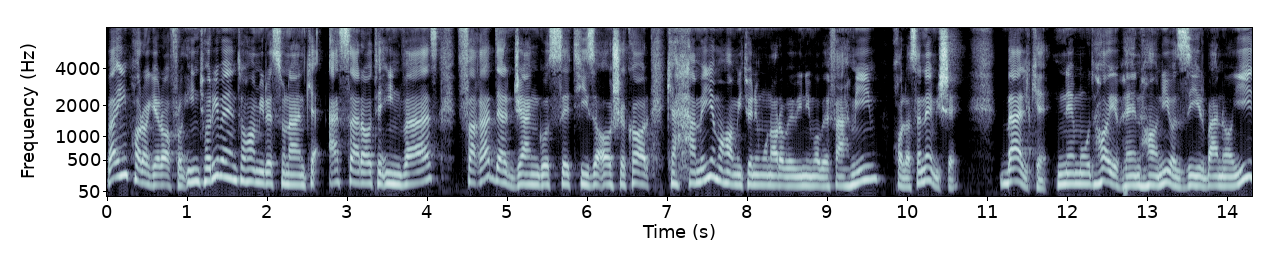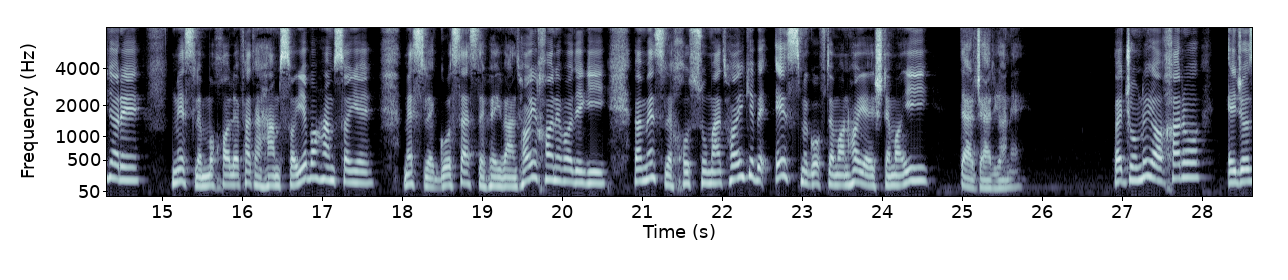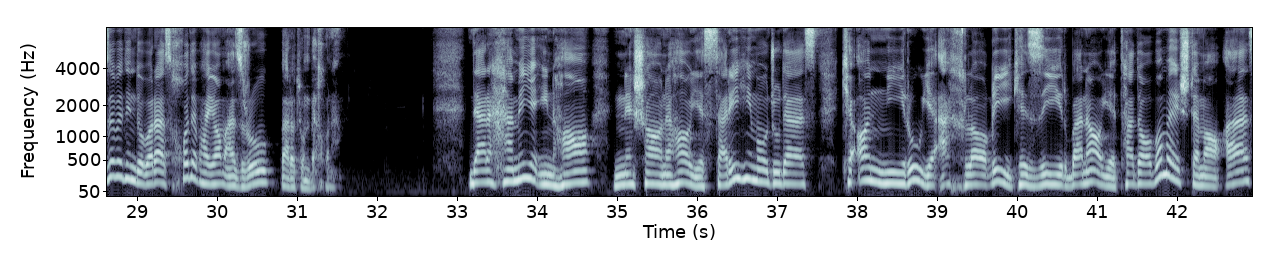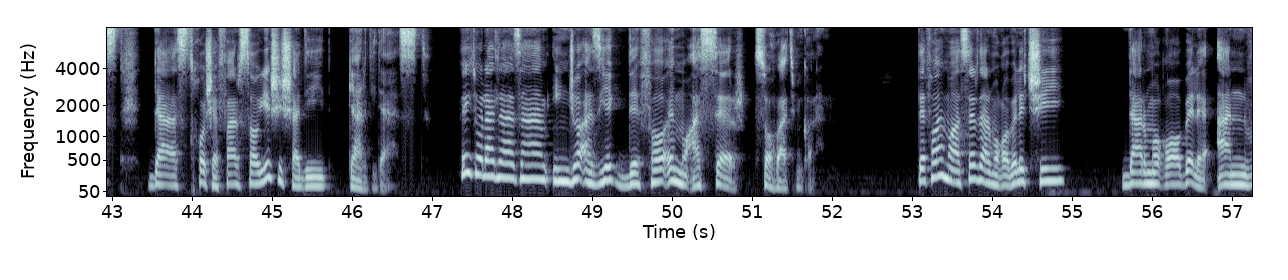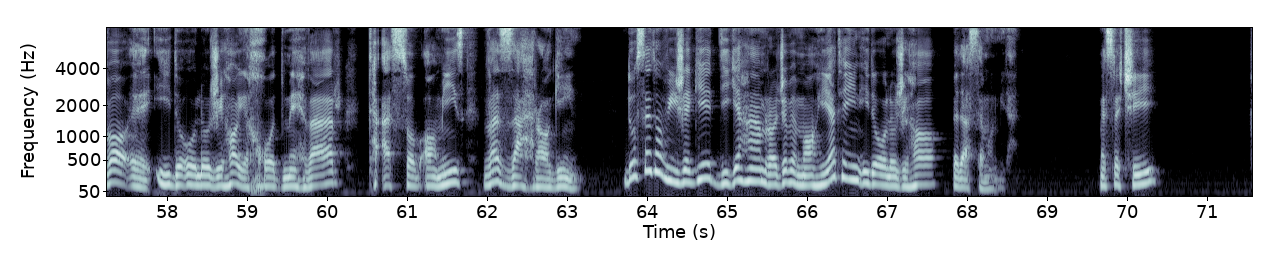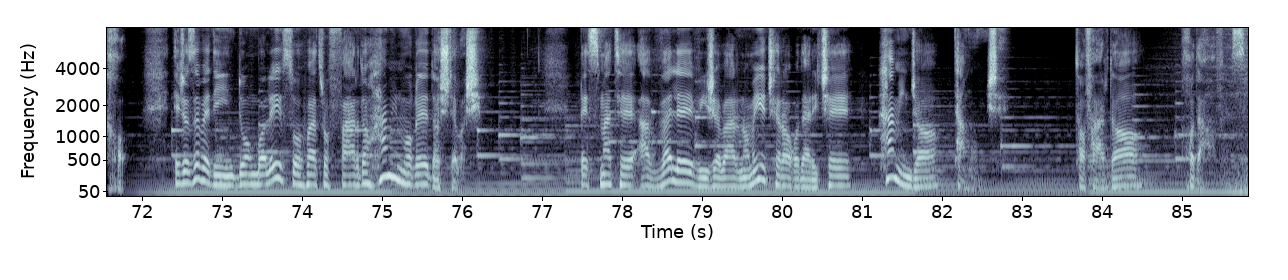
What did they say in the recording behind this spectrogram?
و این پاراگراف رو اینطوری به انتها میرسونن که اثرات این وضع فقط در جنگ و ستیز آشکار که همه ماها می‌تونیم اونا رو ببینیم و بفهمیم خلاصه نمیشه. بلکه نمودهای پنهانی و زیربنایی داره مثل مخالفت همسایه با همسایه مثل گسست پیوندهای خانوادگی و مثل خصومتهایی که به اسم گفتمانهای اجتماعی در جریانه. و جمله آخر رو اجازه بدین دوباره از خود پیام از رو براتون بخونم. در همه اینها نشانه های سریحی موجود است که آن نیروی اخلاقی که زیربنای تداوم اجتماع است دستخوش فرسایشی شدید گردیده است بیت لازم اینجا از یک دفاع مؤثر صحبت می‌کنن دفاع مؤثر در مقابل چی؟ در مقابل انواع ایدئولوژی های خودمحور تعصب آمیز و زهراگین. دو سه تا ویژگی دیگه هم راجع به ماهیت این ایدئولوژی ها به دستمون میدن. مثل چی؟ خب اجازه بدین دنباله صحبت رو فردا همین موقع داشته باشیم. قسمت اول ویژه برنامه چراغ و دریچه همینجا تموم میشه. تا فردا خداحافظ.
